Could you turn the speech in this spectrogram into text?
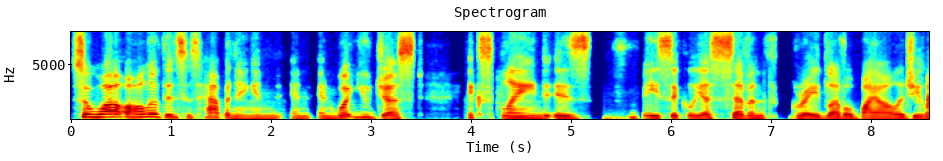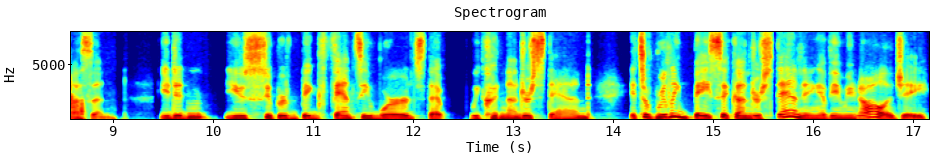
So while all of this is happening and, and, and what you just explained is basically a seventh grade level biology lesson. You didn't use super big fancy words that we couldn't understand. It's a really basic understanding of immunology.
